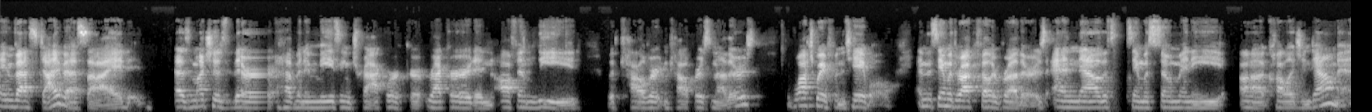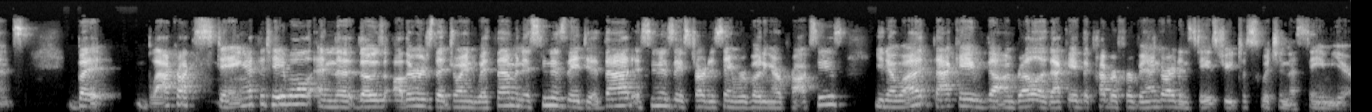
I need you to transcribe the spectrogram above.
invest divest side, as much as they have an amazing track record and often lead with Calvert and CalPERS and others, watch away from the table. And the same with Rockefeller Brothers, and now the same with so many uh, college endowments. But BlackRock staying at the table and the, those others that joined with them. And as soon as they did that, as soon as they started saying we're voting our proxies, you know what? That gave the umbrella, that gave the cover for Vanguard and State Street to switch in the same year.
